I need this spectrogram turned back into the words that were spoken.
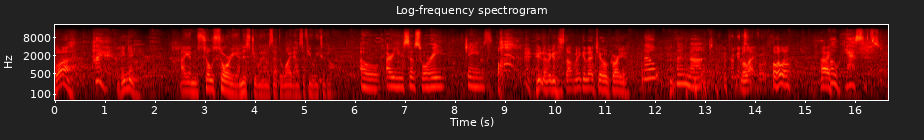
Toi. Hi. Good evening. I am so sorry I missed you when I was at the White House a few weeks ago. Oh, are you so sorry, James? Oh, you're never gonna stop making that joke, are you? No, I'm not. Well, I. Oh, hello. Hi. Oh, yes, it's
